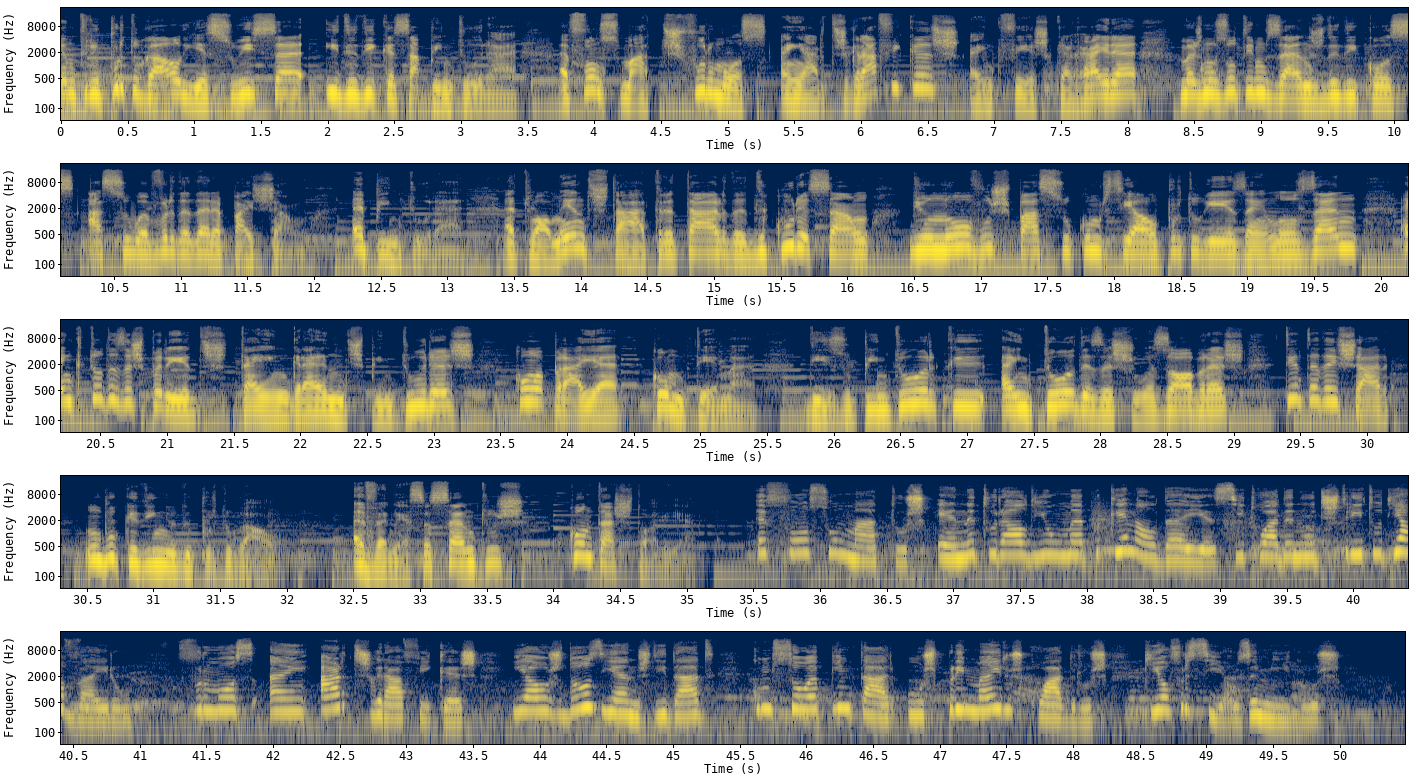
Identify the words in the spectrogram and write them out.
Entre Portugal e a Suíça e dedica-se à pintura. Afonso Matos formou-se em artes gráficas, em que fez carreira, mas nos últimos anos dedicou-se à sua verdadeira paixão, a pintura. Atualmente está a tratar da decoração de um novo espaço comercial português em Lausanne, em que todas as paredes têm grandes pinturas com a praia como tema. Diz o pintor que, em todas as suas obras, tenta deixar um bocadinho de Portugal. A Vanessa Santos conta a história. Afonso Matos é natural de uma pequena aldeia situada no distrito de Aveiro. Formou-se em artes gráficas e, aos 12 anos de idade, começou a pintar os primeiros quadros que oferecia aos amigos.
